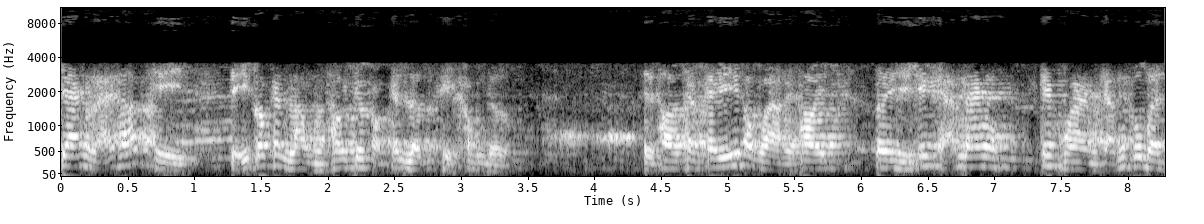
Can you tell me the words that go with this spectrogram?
trang rãi hết thì chỉ có cái lòng thôi, chứ còn cái lực thì không được. Thì thôi, theo cái ý đó hòa thì thôi, tùy cái khả năng, cái hoàn cảnh của mình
